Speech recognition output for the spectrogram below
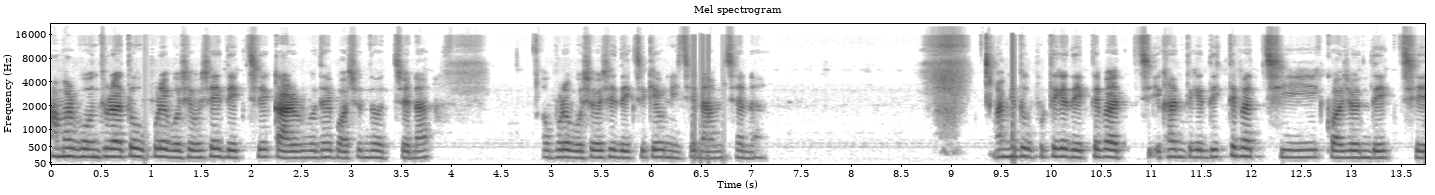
আমার বন্ধুরা তো উপরে বসে বসেই দেখছে, কারোর বোধহয় পছন্দ হচ্ছে না। উপরে বসে বসে দেখছি কেউ নিচে নামছে না। আমি তো উপর থেকে দেখতে পাচ্ছি, এখান থেকে দেখতে পাচ্ছি, কজন দেখছে।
